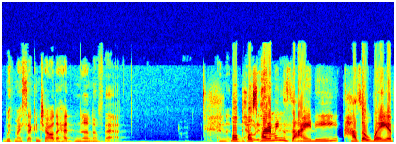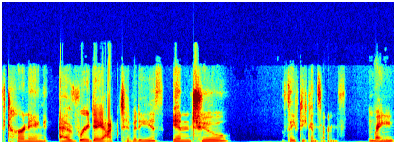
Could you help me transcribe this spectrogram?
With my second child, I had none of that. And well, postpartum anxiety has a way of turning everyday activities into safety concerns, mm-hmm. right?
